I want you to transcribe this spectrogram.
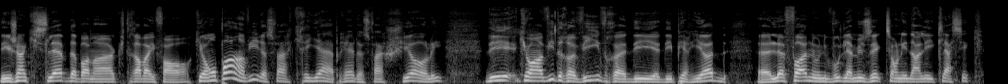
Des gens qui se lèvent de bonne heure, qui travaillent fort, qui n'ont pas envie de se faire crier après, de se faire chialer, des, qui ont envie de revivre des, des périodes, euh, le fun au niveau de la musique, si on est dans les classiques.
